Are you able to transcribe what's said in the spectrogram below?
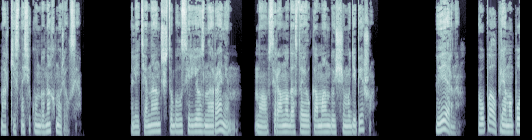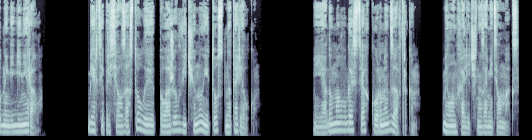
Маркиз на секунду нахмурился. Лейтенант, что был серьезно ранен, но все равно доставил командующему депешу? Верно. Упал прямо под ноги генералу. Берти присел за стол и положил ветчину и тост на тарелку. «Я думал, в гостях кормят завтраком», — меланхолично заметил Макс.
